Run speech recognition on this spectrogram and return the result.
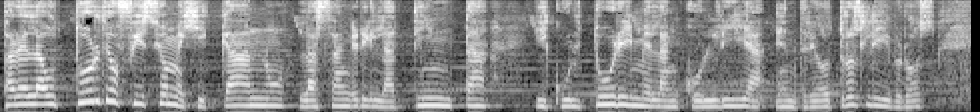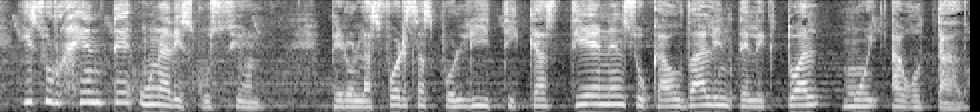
Para el autor de oficio mexicano, La sangre y la tinta y Cultura y melancolía, entre otros libros, es urgente una discusión pero las fuerzas políticas tienen su caudal intelectual muy agotado.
